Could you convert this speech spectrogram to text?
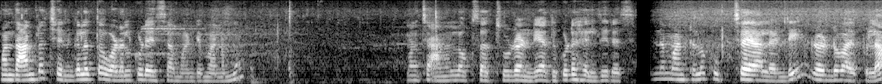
మన దాంట్లో శనగలతో వడలు కూడా వేసామండి మనము. మన ఛానల్లో ఒకసారి చూడండి. అది కూడా హెల్తీ రెసిపీ చిన్న మంటలో కుక్ చేయాలండి రెండు వైపులా.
